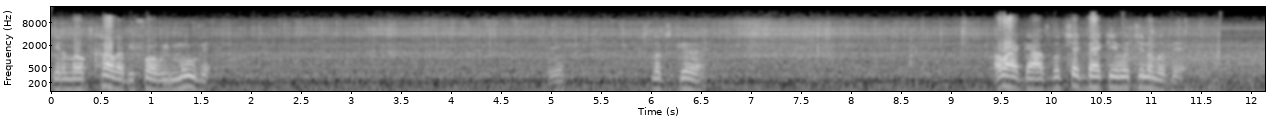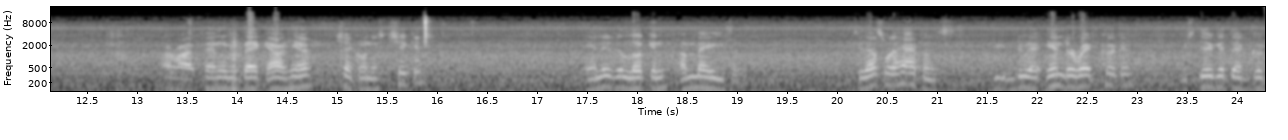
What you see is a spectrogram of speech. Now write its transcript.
Get a little color before we move it. See? Looks good. Alright guys, we'll check back in with you in a little bit. Alright family, we're back out here. Check on this chicken. And it is looking amazing. See, that's what happens. You can do that indirect cooking. You still get that good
